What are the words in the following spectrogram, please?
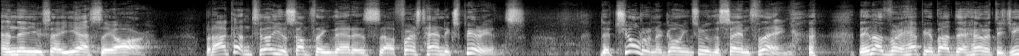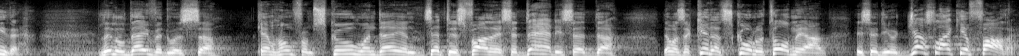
and then you say, Yes, they are. But I can tell you something that is uh, firsthand experience the children are going through the same thing. They're not very happy about their heritage either. Little David was uh, came home from school one day and said to his father, he said, Dad, he said, uh, there was a kid at school who told me, uh, he said, you're just like your father.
